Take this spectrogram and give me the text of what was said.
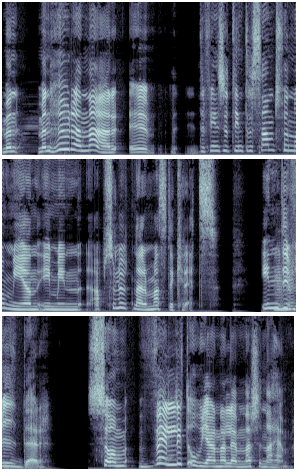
Men, men hur den är, eh, det finns ju ett intressant fenomen i min absolut närmaste krets. Individer som väldigt ogärna lämnar sina hem.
